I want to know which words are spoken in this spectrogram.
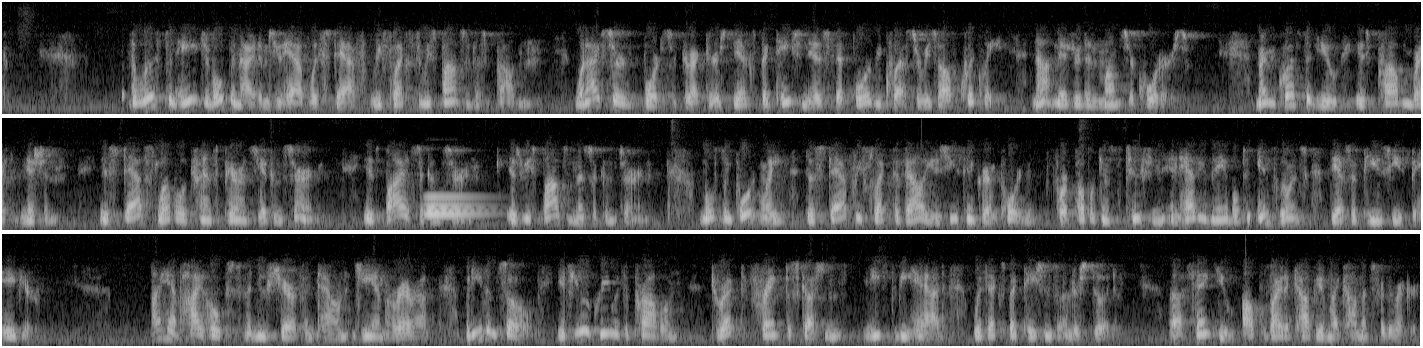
The list and age of open items you have with staff reflects the responsiveness problem. When I've served boards of directors, the expectation is that board requests are resolved quickly, not measured in months or quarters. My request of you is problem recognition. Is staff's level of transparency a concern? Is bias a concern? Is responsiveness a concern? Most importantly, does staff reflect the values you think are important for a public institution and have you been able to influence the SFPUC's behavior? I have high hopes for the new sheriff in town, GM Herrera, but even so, if you agree with the problem, direct, frank discussions needs to be had with expectations understood. Uh, thank you. I'll provide a copy of my comments for the record.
